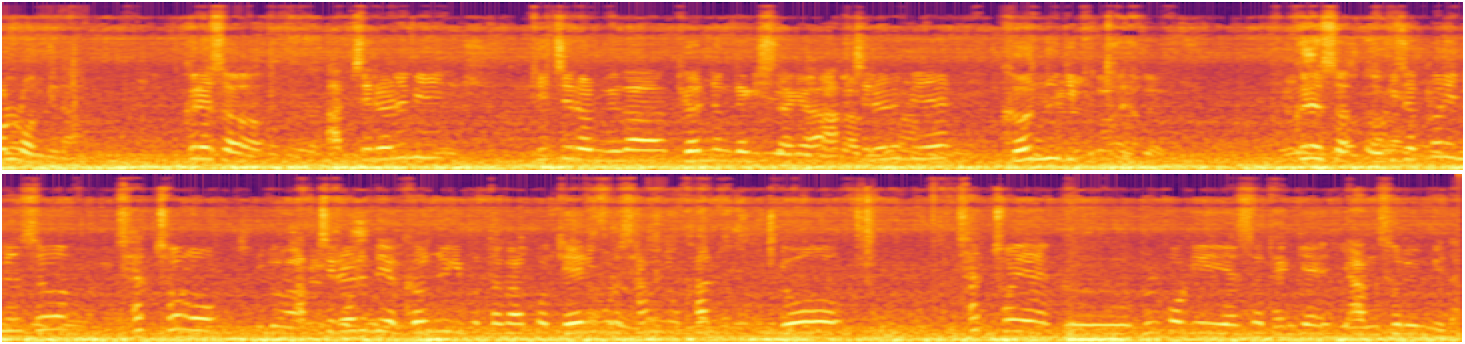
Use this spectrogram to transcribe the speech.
올라옵니다. 그래서 앞지르름이 뒷지르름이가 변형되기 시작해 앞지르름에 근육이 붙어요. 그래서 어기적거리면서 최초로 앞지르름에 근육이 붙어갖고 대륙으로 상륙한 요 최초의 그 물고기에서 된 게 양서류입니다.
